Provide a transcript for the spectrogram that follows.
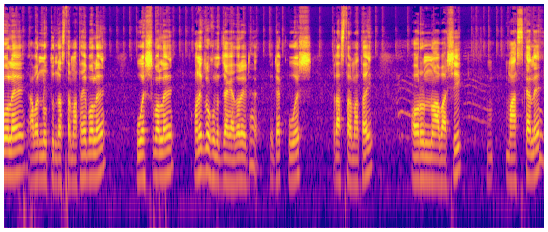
বলে, আবার নতুন রাস্তার মাথায় বলে, কুয়েশ বলে। অনেক রকমের জায়গা ধরে এটা। এটা কুয়েশ রাস্তার মাথায়। অরণ্য আবাসিক মাঝখানে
